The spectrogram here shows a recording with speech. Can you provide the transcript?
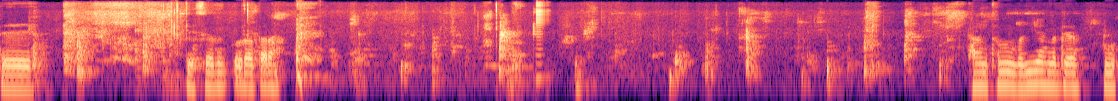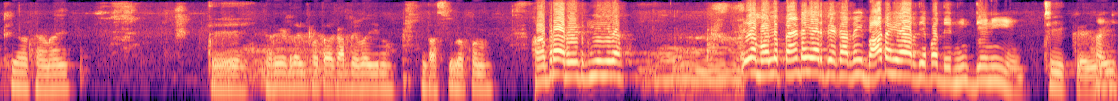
ਤੇ ਸਕਦੇ ਹੋ ਪੂਰਾ ਤਰ੍ਹਾਂ। ਤੁਹਾਨੂੰ ਵਧੀਆ ਲੱਗਿਆ ਮੁੱਠੀ ਦਾ ਖਾਣਾ ਜੀ। ਤੇ ਰੇਟ ਦਾ ਵੀ ਪਤਾ ਕਰਦੇ ਬਾਈ ਨੂੰ ਦੱਸ ਦੂਗਾ ਆਪਾਂ ਨੂੰ। ਹਾਂ ਭਰਾ ਰੇਟ ਕੀ ਹੈ ਜਿਹਦਾ ਇਹਦਾ ਮੁੱਲ 65000 ਰੁਪਏ ਕਰਨਾ ਜੀ 62000 ਦੀ ਆਪਾਂ ਦੇਣੀ ਦੇਣੀ ਹੈ ਠੀਕ ਹੈ ਜੀ। ਹਾਂਜੀ।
